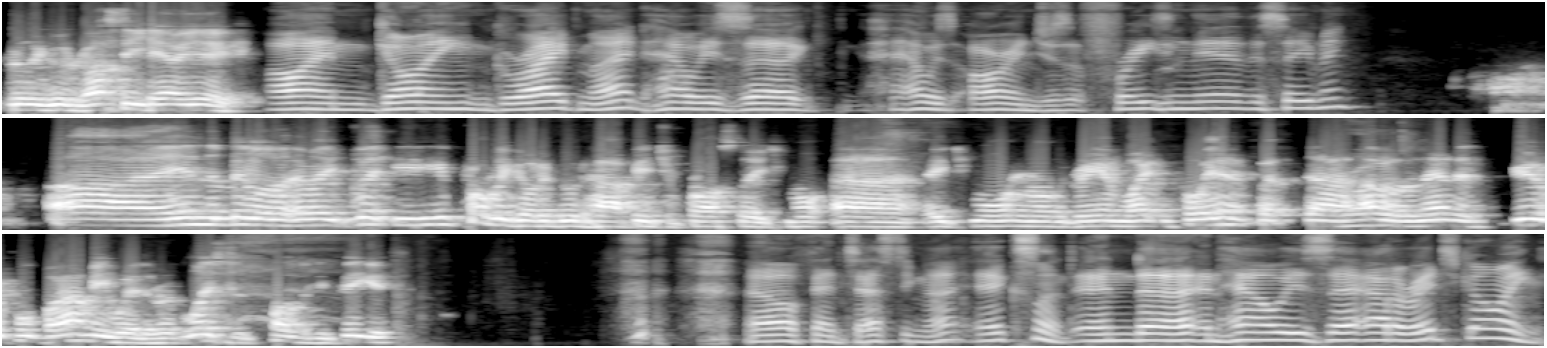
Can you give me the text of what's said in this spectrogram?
Really good, Rusty. How are you? I'm going great, mate. How is uh, how is Orange? Is it freezing there this evening? Uh, in the middle of it, but you've probably got a good half inch of frost each, mo- uh, each morning on the ground waiting for you. But uh, right. other than that, it's beautiful, balmy weather. At least it's positive figures. oh, fantastic, mate! Excellent. And uh, and how is uh, Outer Edge going?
